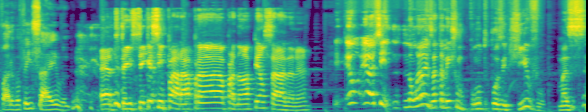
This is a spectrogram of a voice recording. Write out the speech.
Para, eu vou pensar aí, mano. É, tu tem, tem que assim parar pra, pra dar uma pensada, né? Eu, eu, assim, não é exatamente um ponto positivo, mas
